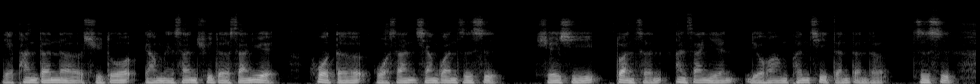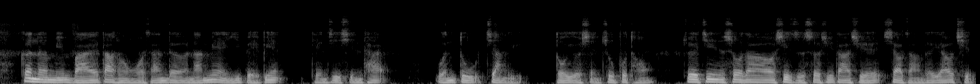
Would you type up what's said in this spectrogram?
也攀登了许多阳明山区的山岳，获得火山相关知识。学习断层、暗山岩、硫磺喷气等等的知识，更能明白大屯火山的南面与北面天气形态、温度、降雨都有显著不同。最近受到戏子社区大学校长的邀请，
